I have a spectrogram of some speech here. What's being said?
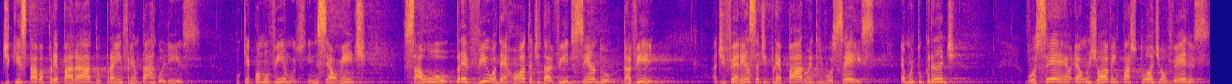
de que estava preparado para enfrentar Golias. Porque como vimos inicialmente, Saul previu a derrota de Davi dizendo: Davi, a diferença de preparo entre vocês é muito grande. Você é, é um jovem pastor de ovelhas.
